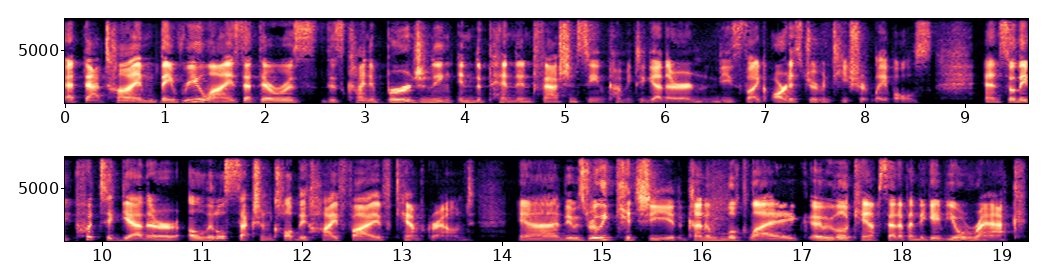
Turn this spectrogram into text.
at that time they realized that there was this kind of burgeoning independent fashion scene coming together and these like artist driven t-shirt labels and so they put together a little section called the high five campground and it was really kitschy it kind of looked like a little camp setup and they gave you a rack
